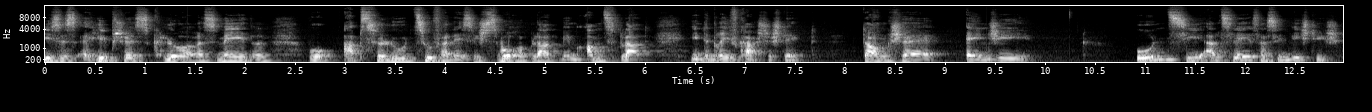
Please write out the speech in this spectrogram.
ist es ein hübsches, klares Mädel, wo absolut zuverlässig das Wochenblatt mit dem Amtsblatt in der Briefkaste steckt. Dankeschön, Angie. Und Sie als Leser sind wichtig.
